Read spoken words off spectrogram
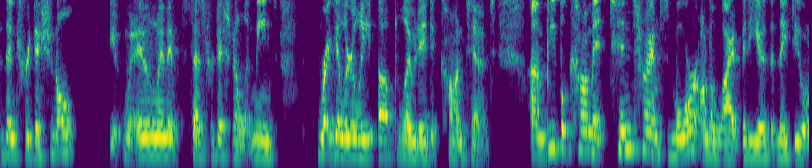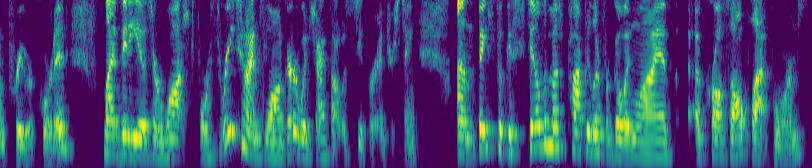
than traditional. And when it says traditional, it means regularly uploaded content. Um, people comment 10 times more on a live video than they do on pre recorded. Live videos are watched for three times longer, which I thought was super interesting. Um, Facebook is still the most popular for going live across all platforms.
